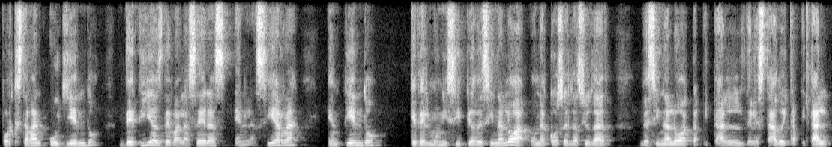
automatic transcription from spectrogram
porque estaban huyendo de días de balaceras en la sierra, entiendo, que del municipio de Sinaloa. Una cosa es la ciudad de Sinaloa, capital del estado y capital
